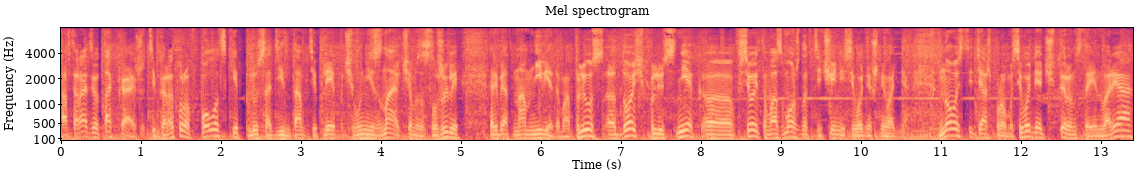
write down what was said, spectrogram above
авторадио такая же. Температура в Полоцке плюс 1. Там теплее. Почему не знаю, чем заслужили. Ребят, нам неведомо. Плюс э, дождь, плюс снег. Э, все это возможно в течение сегодняшнего дня. Новости тяжпрома. Сегодня 14 января.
